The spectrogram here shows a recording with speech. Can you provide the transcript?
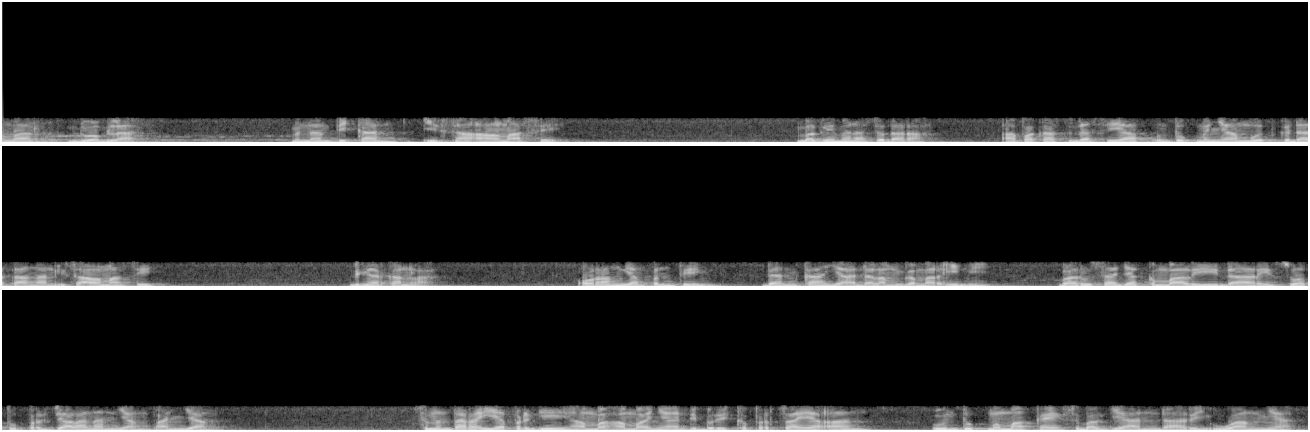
Gambar 12 Menantikan Isa Al-Masih Bagaimana saudara? Apakah sudah siap untuk menyambut kedatangan Isa Al-Masih? Dengarkanlah. Orang yang penting dan kaya dalam gambar ini baru saja kembali dari suatu perjalanan yang panjang. Sementara ia pergi, hamba-hambanya diberi kepercayaan untuk memakai sebagian dari uangnya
